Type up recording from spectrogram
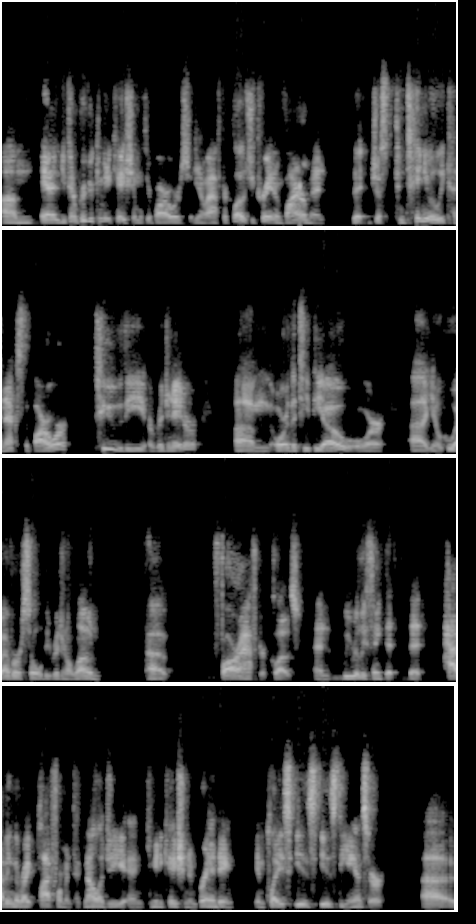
Um, and you can improve your communication with your borrowers you know after close you create an environment that just continually connects the borrower to the originator um, or the TPO or uh, you know whoever sold the original loan uh, far after close. And we really think that that having the right platform and technology and communication and branding in place is is the answer uh,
